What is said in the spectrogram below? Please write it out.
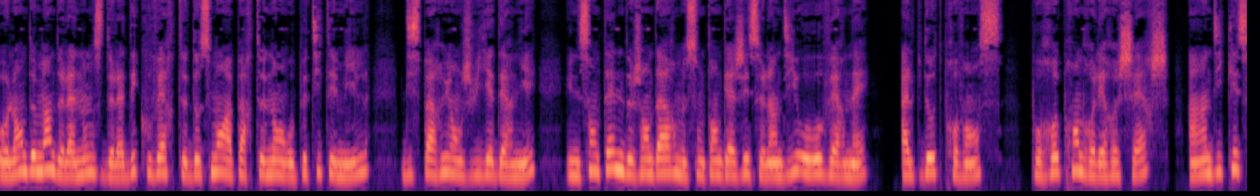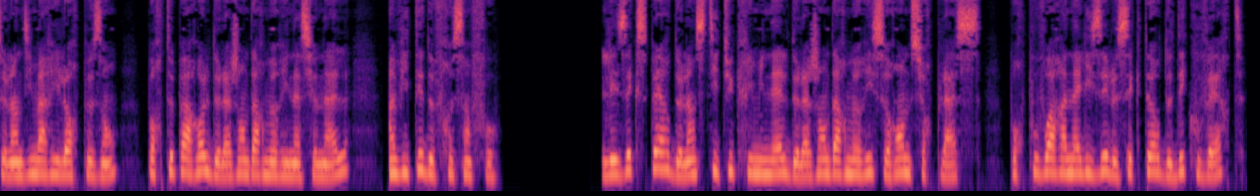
Au lendemain de l'annonce de la découverte d'ossements appartenant au petit Émile, disparu en juillet dernier, une centaine de gendarmes sont engagés ce lundi au Haut-Vernay, Alpes d'Haute-Provence, pour reprendre les recherches, a indiqué ce lundi Marie-Laure Pesant, porte-parole de la Gendarmerie nationale, invitée de Info. Les experts de l'Institut criminel de la gendarmerie se rendent sur place, pour pouvoir analyser le secteur de découverte,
